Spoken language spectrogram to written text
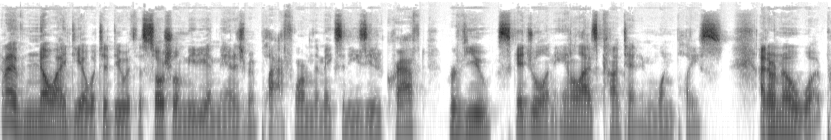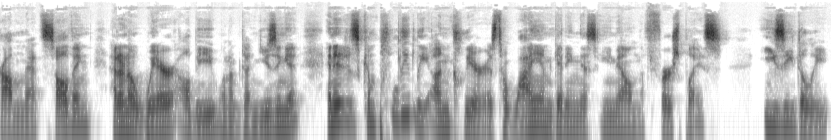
and I have no idea what to do with a social media management platform that makes it easy to craft, review, schedule, and analyze content in one place. I don't know what problem that's solving. I don't know where I'll be when I'm done using it, and it is completely unclear as to why I'm getting this email in the first place. Easy delete.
